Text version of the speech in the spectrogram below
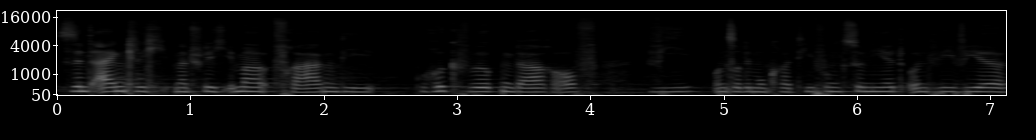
sind eigentlich natürlich immer Fragen, die rückwirken darauf, wie unsere Demokratie funktioniert und wie wir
